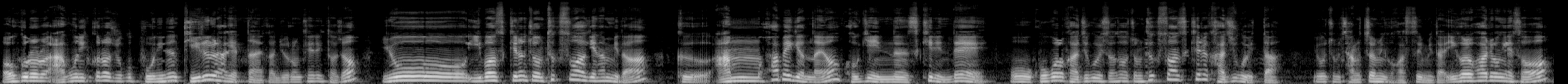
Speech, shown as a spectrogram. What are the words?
어그로를 아군이 끌어주고 본인은 딜을 하겠다 약간 이런 캐릭터죠. 요 이번 스킬은 좀 특수하긴 합니다. 그 암 화백이었나요? 거기에 있는 스킬인데 오 그걸 가지고 있어서 좀 특수한 스킬을 가지고 있다. 이거 좀 장점인 것 같습니다. 이걸 활용해서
